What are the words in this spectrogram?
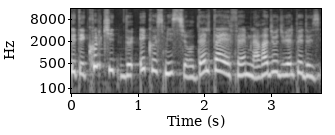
C'était Cool Kid de Echo Smith sur Delta FM, la radio du LP2I.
